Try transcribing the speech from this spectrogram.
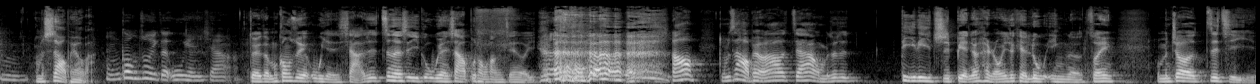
嗯，我们是好朋友吧？我们共住一个屋檐下。对的，我们共住一个屋檐下，就是真的是一个屋檐下的不同房间而已。然后我们是好朋友，然后加上我们就是地利之便，就很容易就可以录音了，所以我们就自己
